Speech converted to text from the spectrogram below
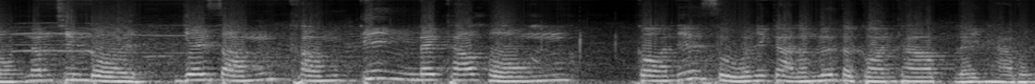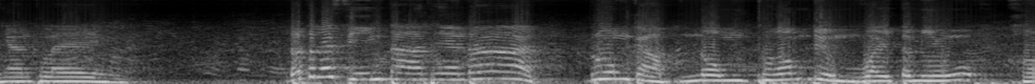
ลกน้ำชิมโดยยายสำคำกิ้งนะครับผมก่อนที่จะสู่บรรยากาศลำเลื่อนตะกอนครับเลยหาผลงานเพลง รัตนสิงห์ตาเทนราชร่วมกับนมพร้อมดื่มไวตามิวขอ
